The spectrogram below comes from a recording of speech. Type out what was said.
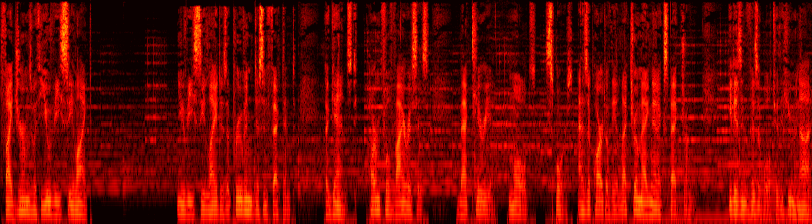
Fight germs with UVC light. UVC light is a proven disinfectant against harmful viruses, bacteria, molds, spores. As a part of the electromagnetic spectrum, it is invisible to the human eye.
